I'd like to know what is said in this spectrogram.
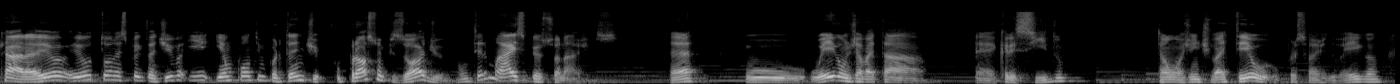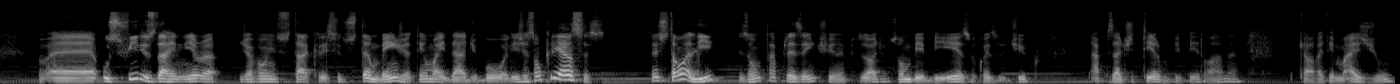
cara, eu, eu tô na expectativa e, e é um ponto importante: o próximo episódio vão ter mais personagens, né? O, o Aegon já vai estar tá, é, crescido, Então a gente vai ter o, o personagem do Aegon. É, os filhos da Rhaenyra já vão estar crescidos também, já tem uma idade boa ali, já são crianças. Então eles estão ali, eles vão estar presentes no episódio, são bebês ou coisa do tipo. Apesar de ter um bebê lá, né? Que ela vai ter mais de um.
